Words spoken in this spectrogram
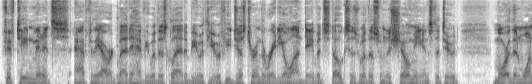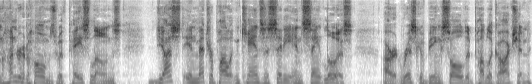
15 minutes after the hour. Glad to have you with us. Glad to be with you. If you just turned the radio on, David Stokes is with us from the Show Me Institute. More than 100 homes with PACE loans just in metropolitan Kansas City and St. Louis are at risk of being sold at public auction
